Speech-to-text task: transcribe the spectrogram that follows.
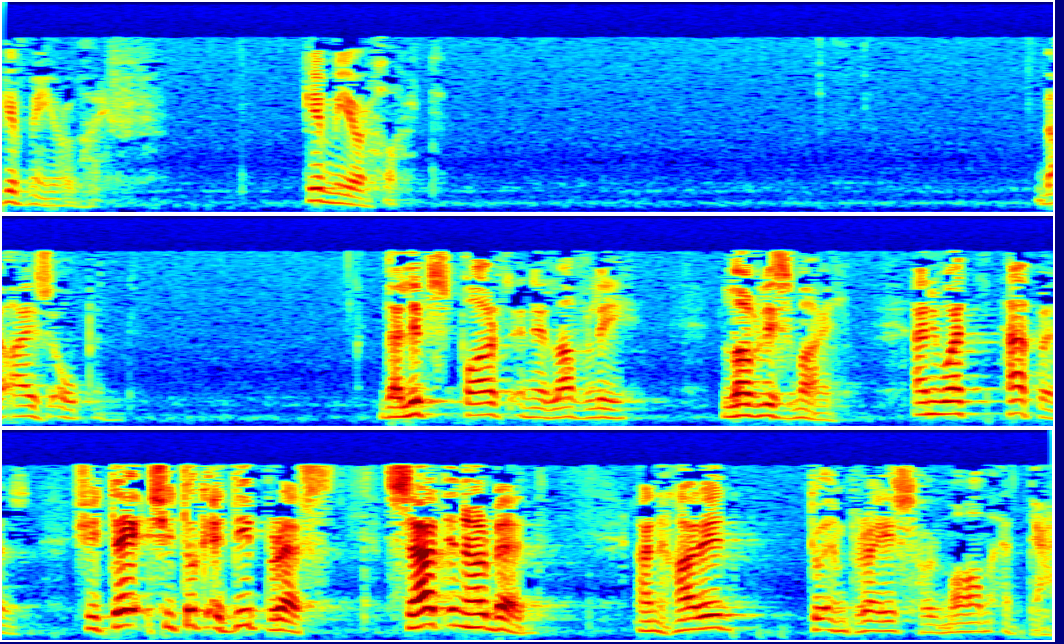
Give me your life. Give me your heart. The eyes opened. The lips part in a lovely, lovely smile. And what happens? She, ta- she took a deep breath, sat in her bed, and hurried to embrace her mom and dad.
